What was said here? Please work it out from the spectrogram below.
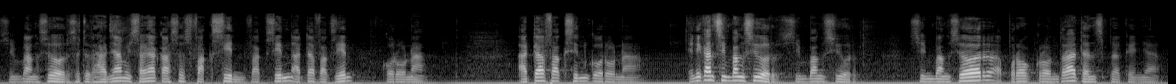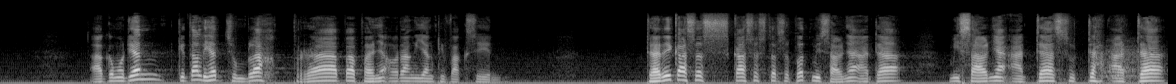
simpang siur. Sederhananya misalnya kasus vaksin, vaksin ada vaksin corona, ada vaksin corona. Ini kan simpang siur, simpang siur, simpang siur, pro kontra dan sebagainya. Nah, kemudian kita lihat jumlah berapa banyak orang yang divaksin. Dari kasus-kasus tersebut misalnya ada misalnya ada sudah ada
